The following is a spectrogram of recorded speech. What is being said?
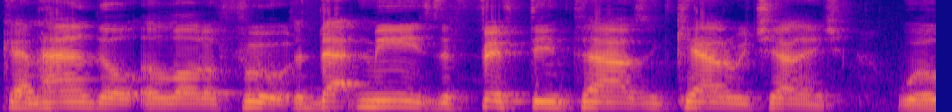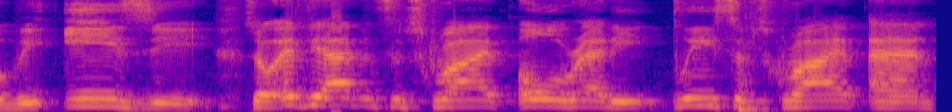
can handle a lot of food. So that means the 15,000 calorie challenge will be easy. So if you haven't subscribed already, please subscribe and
